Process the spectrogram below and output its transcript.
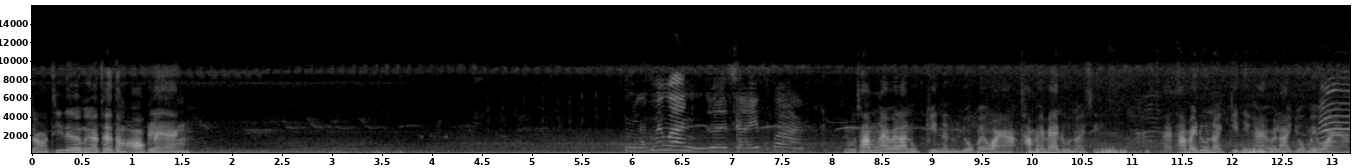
จอดที่เดิมเหมือนเธอต้องออกแรงไม่ว่าหนูเลยใช้ฟันหนูทำไงเวลาหนูกินอะหนูยกไม่ไหวอะทำให้แม่ดูหน่อยสิไหนทำให้ดูหน่อยกินยังไง เวลายกไม่ไหวอะ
